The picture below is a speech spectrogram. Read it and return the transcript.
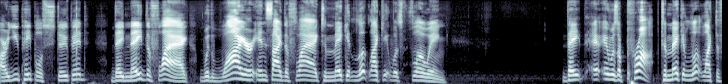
Are you people stupid? They made the flag with wire inside the flag to make it look like it was flowing. They it was a prop to make it look like the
